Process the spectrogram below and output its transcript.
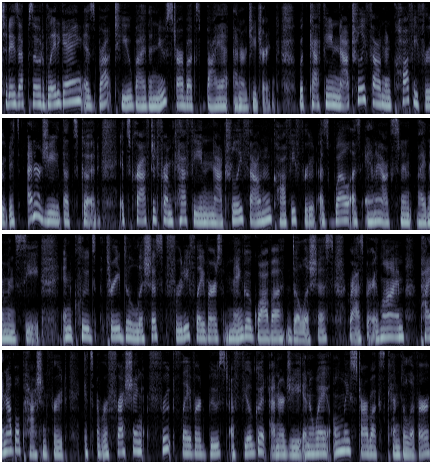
Today's episode of Lady Gang is brought to you by the new Starbucks Baya energy drink. With caffeine naturally found in coffee fruit, it's energy that's good. It's crafted from caffeine naturally found in coffee fruit as well as antioxidant vitamin C. Includes three delicious fruity flavors, mango guava, delicious, raspberry lime, pineapple passion fruit. It's a refreshing fruit flavored boost of feel good energy in a way only Starbucks can deliver.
